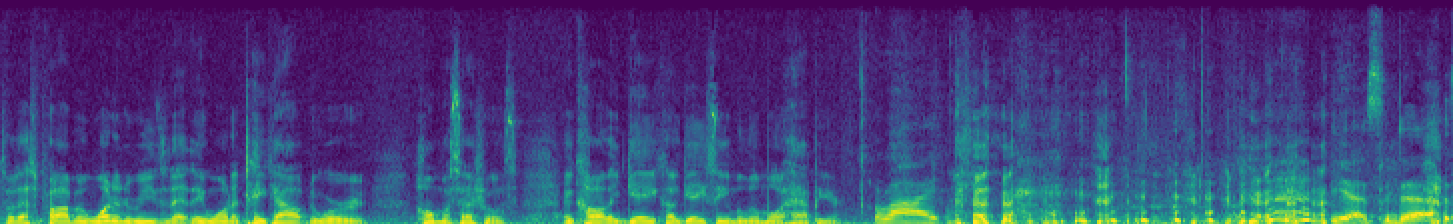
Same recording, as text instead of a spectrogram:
So that's probably one of the reasons that they want to take out the word homosexuals and call it gay, because gay seem a little more happier. Right. yes, it does.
